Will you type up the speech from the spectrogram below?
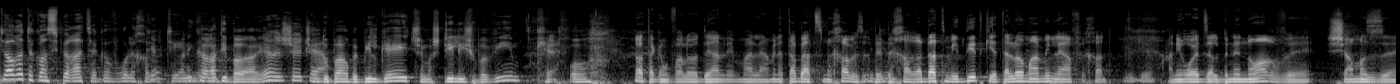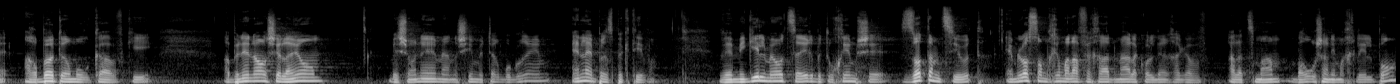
תיאוריות הקונספירציה גברו לחלוטין. כן, אני קראתי ברשת כן. שמדובר בביל גייט שמשתיל לי שבבים. כן. או... לא, אתה גם כבר לא יודע למה להאמין. אתה בעצמך. בחרדה תמידית, כי אתה לא מאמין לאף אחד. בדיוק. אני רואה את זה על בני נוער, ושם זה הרבה יותר מורכב, כי הבני נוער של היום, בשונה מאנשים יותר בוגרים, אין להם פרספקטיבה. והם מגיל מאוד צעיר בטוחים שזאת המציאות, הם לא סומכים על אף אחד, מעל הכל דרך אגב, על עצמם, ברור שאני מכליל פה,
